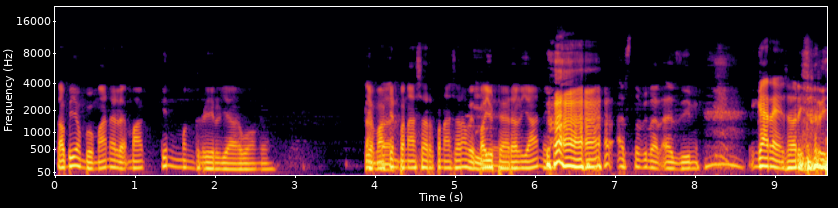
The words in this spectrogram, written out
Tapi yang mbok mana lek makin menggerilya wonge. Ya makin penasaran penasaran Iya. payudara liyane. Astagfirullahalazim. Enggak rek, sorry sorry.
